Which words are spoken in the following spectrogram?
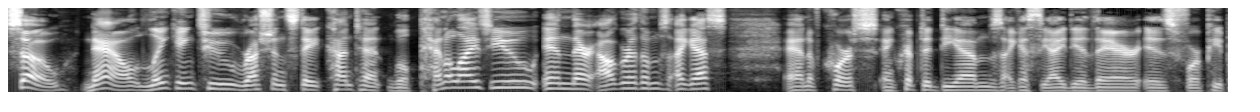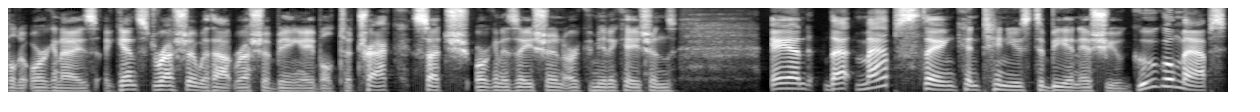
So now linking to Russian state content will penalize you in their algorithms, I guess. And of course, encrypted DMs, I guess the idea there is for people to organize against Russia without Russia being able to track such organization or communications. And that Maps thing continues to be an issue. Google Maps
